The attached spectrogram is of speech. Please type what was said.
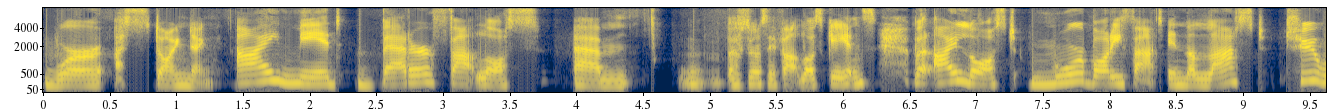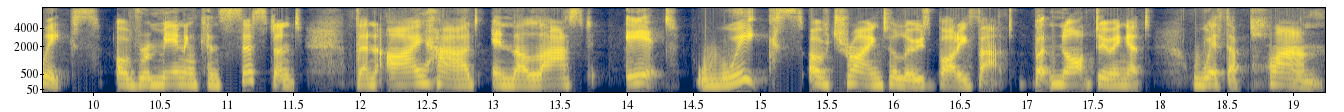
were astounding. I made better fat loss um, I was going to say fat loss gains, but I lost more body fat in the last two weeks of remaining consistent than I had in the last eight weeks of trying to lose body fat, but not doing it with a plan,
